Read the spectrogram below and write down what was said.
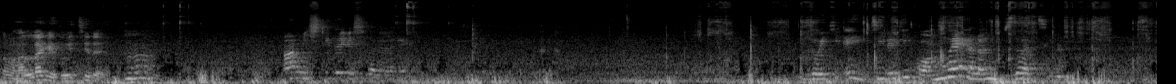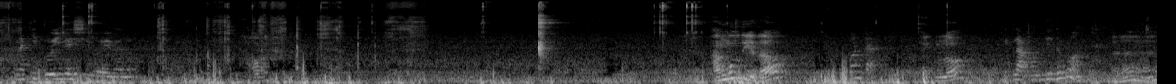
তো ভালো লাগে দই চিড়ে হুম। আমার মিষ্টি দই বেশি ভালো লাগে। দই কি এই চিড়ে কি কম হয়ে গেল? আমি বুঝতে পারছি না। নাকি দই বেশি হয়ে গেল? আঙুল দিয়ে দাও কোনটা এগুলো এগুলো আঙুল দিয়ে দেবো হ্যাঁ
